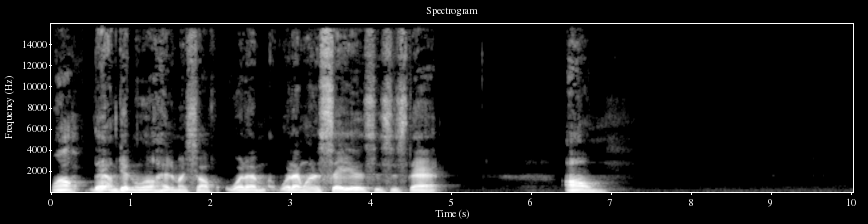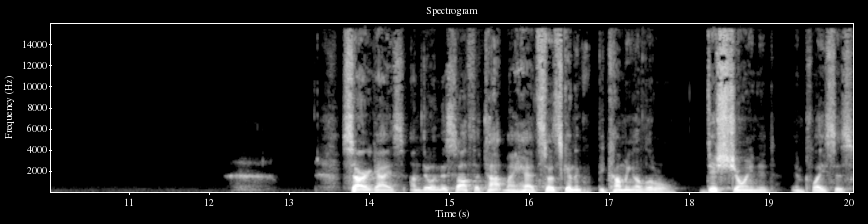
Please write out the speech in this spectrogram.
well, I'm getting a little ahead of myself. What I'm what I want to say is is is that um Sorry guys, I'm doing this off the top of my head, so it's going to be coming a little disjointed in places.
